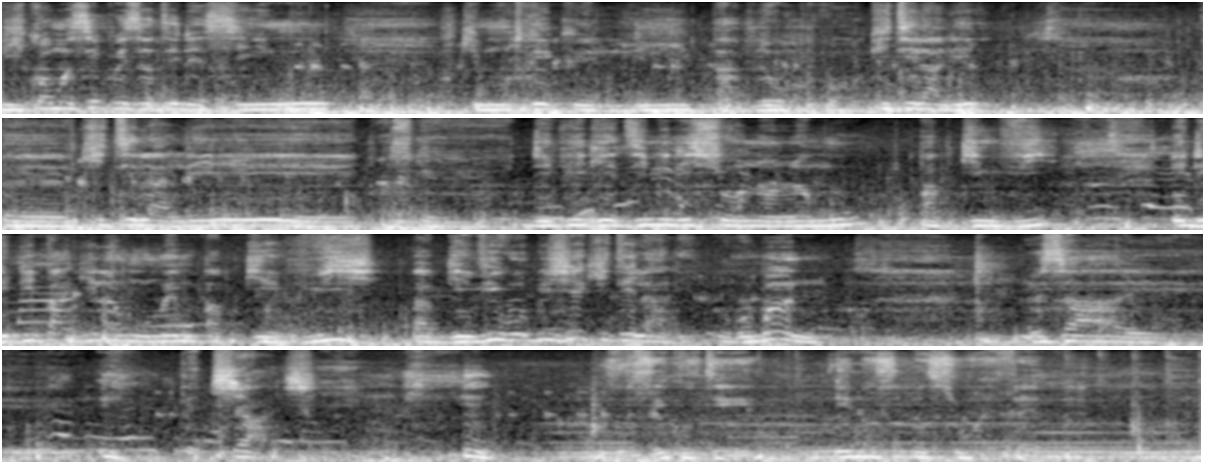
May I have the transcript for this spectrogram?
il commençait à présenter des signes qui montraient que lui pas encore quitter l'allée euh, quitter l'allée parce que depuis qu'il y a diminution dans l'amour, pas de vie et depuis pas de l'amour même pas de vie, pas de vie obligé de quitter l'allée. Vous ça euh, charge. Vous écoutez Émancipation FM.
